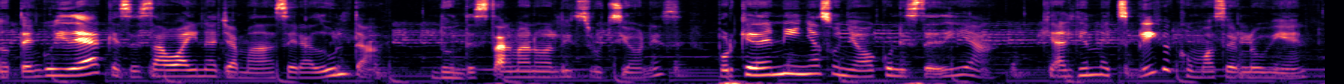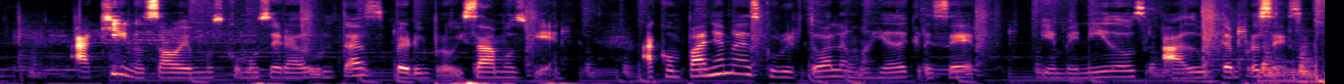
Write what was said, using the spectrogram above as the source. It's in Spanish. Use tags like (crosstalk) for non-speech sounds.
No tengo idea qué es esa vaina llamada ser adulta. ¿Dónde está el manual de instrucciones? ¿Por qué de niña soñaba con este día? Que alguien me explique cómo hacerlo bien. Aquí no sabemos cómo ser adultas, pero improvisamos bien. Acompáñame a descubrir toda la magia de crecer. Bienvenidos a Adulta en Proceso.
